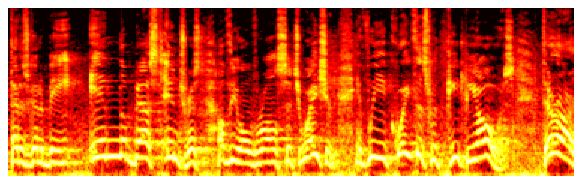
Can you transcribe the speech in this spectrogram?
that is going to be in the best interest of the overall situation. If we equate this with PPOs, there are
